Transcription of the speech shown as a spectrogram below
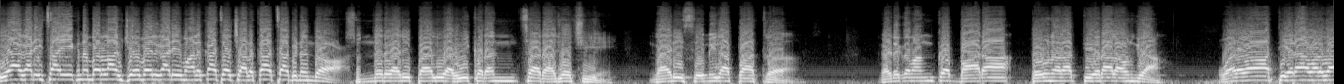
या गाडीचा एक नंबरला विजय बैलगाडी मालकाचा चालकाचा अभिनंदन. सुंदर गाडी पाहिली अरवीकरांचा राजाची. गाडी सेमीला पात्र. गाडी क्रमांक बारा तरुणाला तेरा लावून घ्या. वळवा तेरा वळवा.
